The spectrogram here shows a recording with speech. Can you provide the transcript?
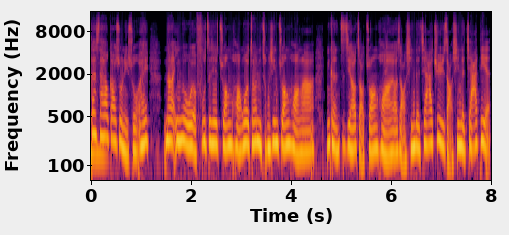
但是他要告诉你说，哎，那因为我有付这些装潢，我有找你重新装潢啊，你可能自己要找装潢，要找新的家具，找新的家电，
